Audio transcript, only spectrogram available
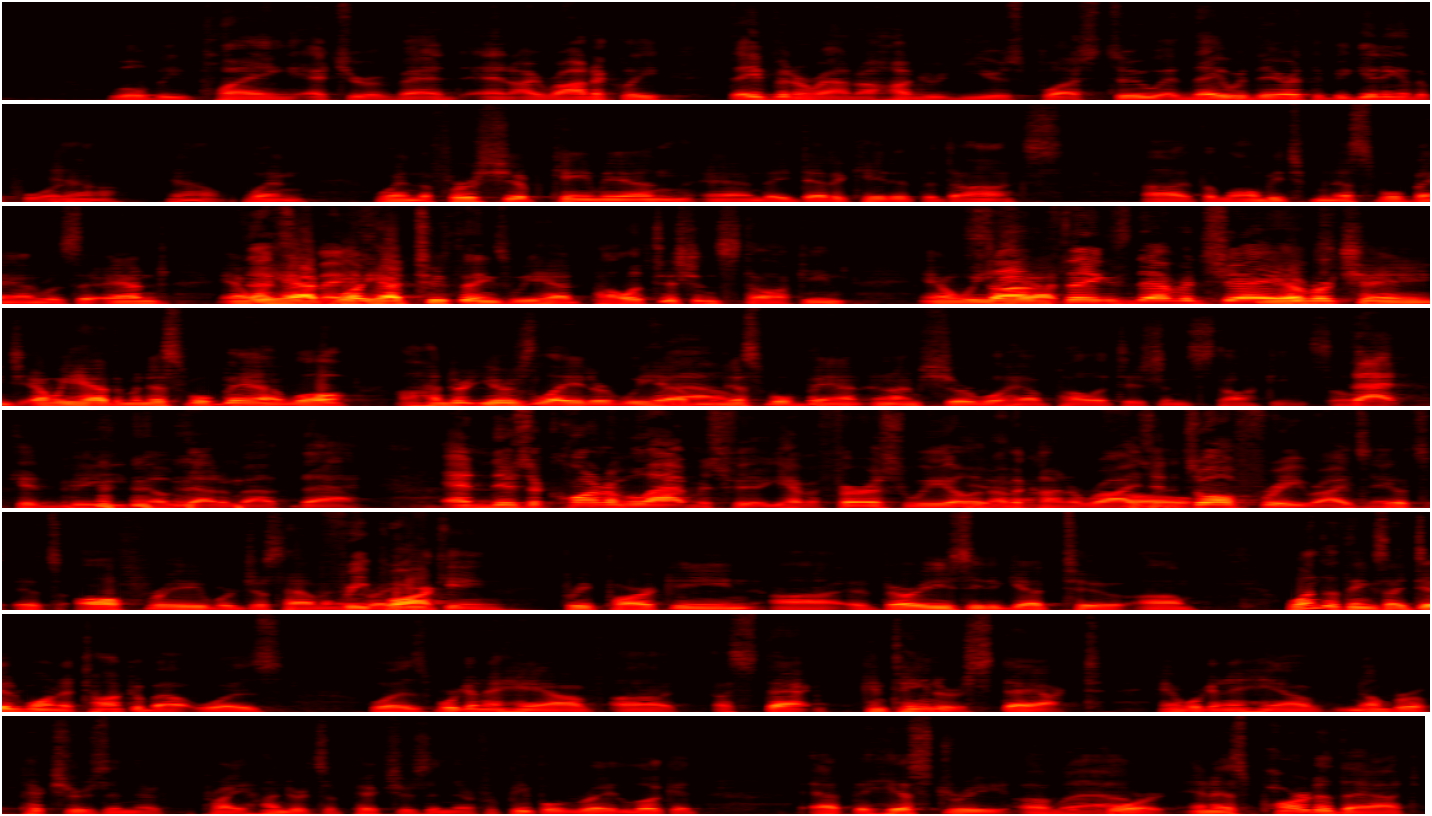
will be playing at your event. And ironically, they've been around 100 years plus too, and they were there at the beginning of the port. Yeah, yeah. When, when the first ship came in and they dedicated the docks, uh, the Long Beach Municipal Band was there. And, and we, had, well, we had two things. We had politicians talking, and we Some had. things never change. Never change. And we had the municipal band. Well, a hundred years later, we wow. have municipal band, and I'm sure we'll have politicians talking. So that can be no doubt about that. And there's a carnival atmosphere. You have a Ferris wheel yeah. and other kind of rides, oh, and it's all free, right? It's, it's, it's all free. We're just having free great, parking. Free parking. Uh, very easy to get to. Um, one of the things I did want to talk about was was we're going to have uh, a stack containers stacked, and we're going to have a number of pictures in there probably hundreds of pictures in there for people to really look at, at the history of wow. the port. And as part of that,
